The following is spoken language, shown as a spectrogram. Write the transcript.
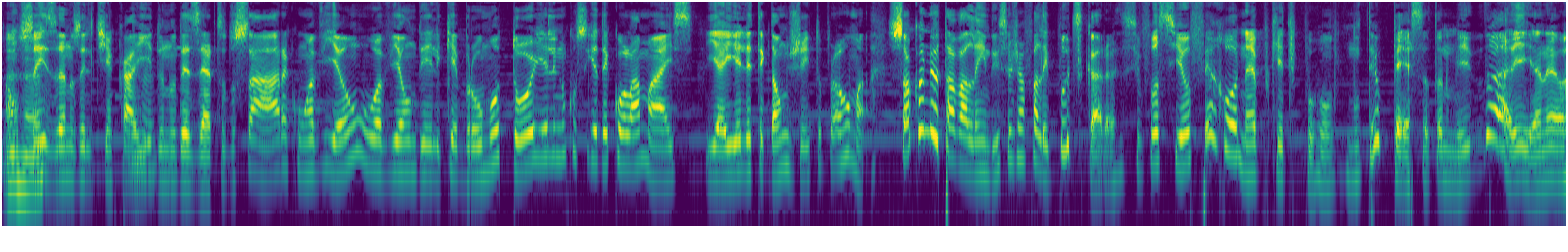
Há uns Aham. seis anos ele tinha caído no deserto do Saara com um avião, o avião dele quebrou o motor e ele não conseguia decolar mais. E aí ele tem que dar um jeito pra arrumar. Só quando eu tava lendo isso eu já falei, putz, cara, se fosse eu, ferrou, né? Porque, tipo, não tenho peça, eu tô no meio da areia, né?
